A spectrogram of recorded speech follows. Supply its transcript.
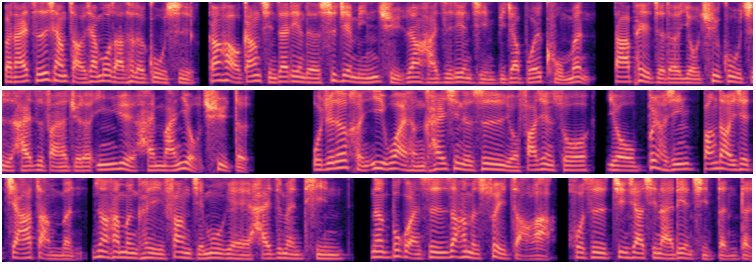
本来只是想找一下莫扎特的故事，刚好钢琴在练的世界名曲，让孩子练琴比较不会苦闷。搭配着的有趣故事，孩子反而觉得音乐还蛮有趣的。我觉得很意外、很开心的是，有发现说有不小心帮到一些家长们，让他们可以放节目给孩子们听。那不管是让他们睡着啦，或是静下心来练琴等等，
